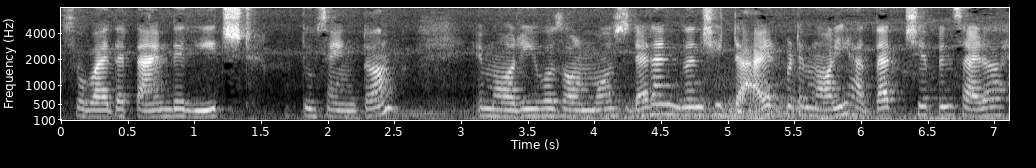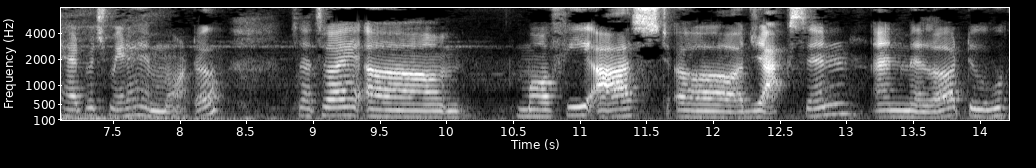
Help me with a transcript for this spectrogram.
So by the time they reached to Sanctum, Emori was almost dead and then she died but Emori had that chip inside her head which made her immortal. So that's why um, Murphy asked uh, Jackson and Miller to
